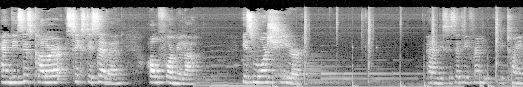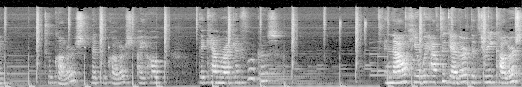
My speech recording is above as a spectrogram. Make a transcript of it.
And this is color 67, all formula. It's more sheer. And this is the difference between two colors, the two colors. I hope the camera can focus. And now here we have together the three colors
